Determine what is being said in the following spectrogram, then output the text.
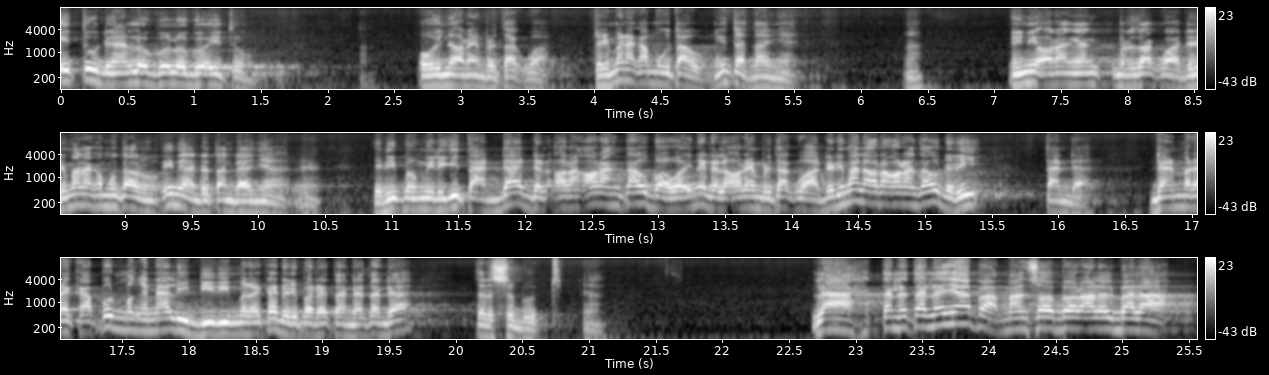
itu dengan logo-logo itu oh ini orang yang bertakwa dari mana kamu tahu? Ini tandanya nah, ini orang yang bertakwa. Dari mana kamu tahu? Ini ada tandanya. Nah, jadi memiliki tanda dan orang-orang tahu bahwa ini adalah orang yang bertakwa. Dari mana orang-orang tahu? Dari tanda. Dan mereka pun mengenali diri mereka daripada tanda-tanda tersebut. Nah. Lah, tanda-tandanya apa? Man sabar alal bala.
